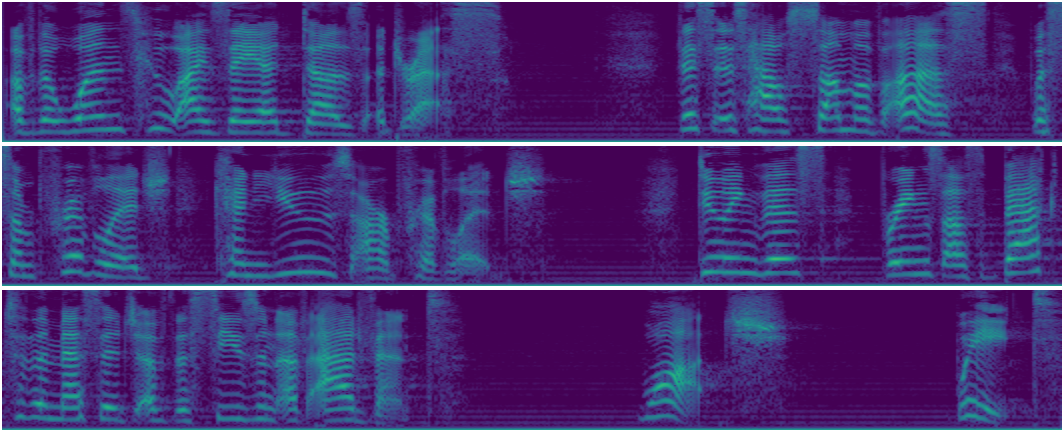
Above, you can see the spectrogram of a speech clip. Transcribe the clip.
of the ones who Isaiah does address. This is how some of us, with some privilege, can use our privilege. Doing this brings us back to the message of the season of Advent watch, wait,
